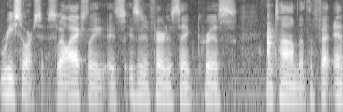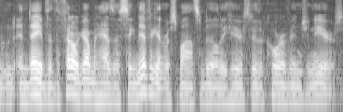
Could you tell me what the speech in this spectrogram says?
resources. Well, actually, isn't it fair to say, Chris and Tom, that the and, and Dave, that the federal government has a significant responsibility here through the Corps of Engineers?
